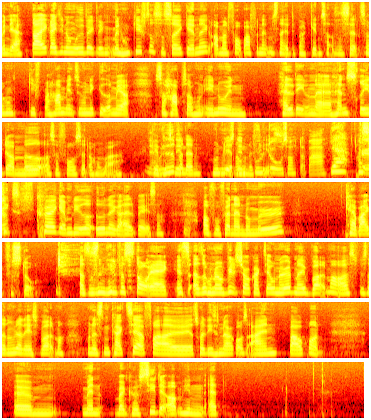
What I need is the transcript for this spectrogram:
Men ja, der er ikke rigtig nogen udvikling, men hun gifter sig så igen, ikke? og man får bare fornemmelsen af, at det bare gentager sig selv. Så hun gift med ham, indtil hun ikke gider mere. Så hapser hun endnu en halvdelen af hans rigdom med, og så fortsætter hun bare. Ja, sådan en- hvordan hun, Hun bliver, er når hun er en 80. bulldozer, der bare... Ja, præcis. Kører. Kører igennem livet og ødelægger alt bag sig. Ja. Og fru Fernando Møge kan jeg bare ikke forstå. Altså sådan hende forstår jeg ikke. Altså altså, hun er en vildt sjov karakter. Hun har hørt med i Volmer også, hvis der er nogen, der læst Volmer. Hun er sådan en karakter fra, øh, jeg tror, Lise Nørgaards egen baggrund. Øhm, men man kan jo sige det om hende, at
